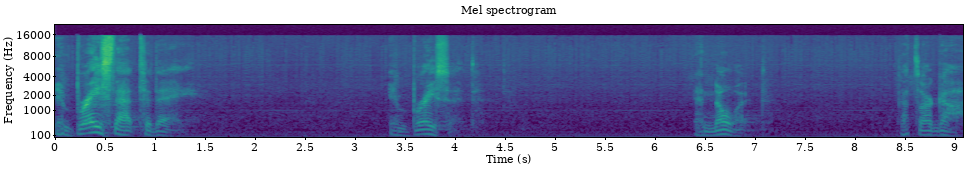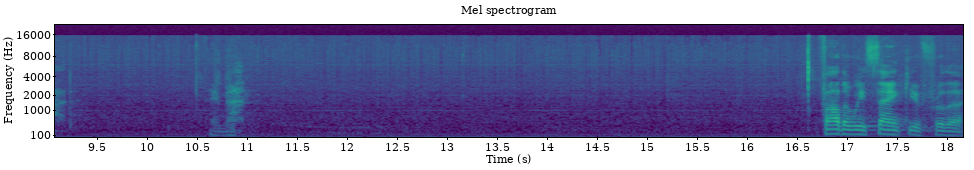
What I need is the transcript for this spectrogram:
Embrace that today. Embrace it. And know it. That's our God. Amen. Father, we thank you for the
